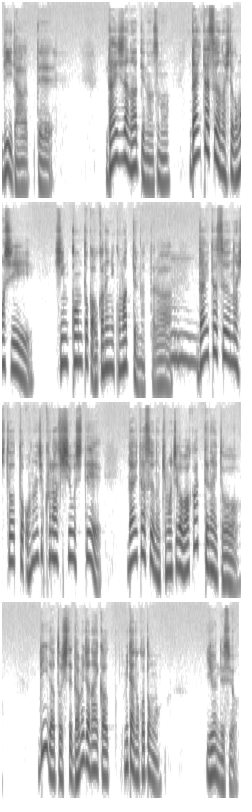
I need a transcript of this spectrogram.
リーダーって大事だなっていうのはその大多数の人がもし貧困とかお金に困ってるんだったら、うん。大多数の人と同じ暮らしをして大多数の気持ちが分かってないとリーダーとしてダメじゃないかみたいなことも言うんですよ。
